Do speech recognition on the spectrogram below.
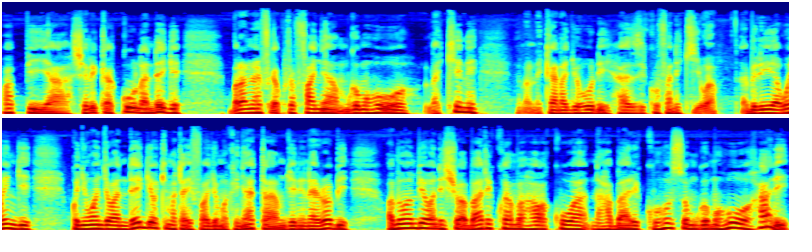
wapi ya shirika kuu la ndege barani Afrika kutofanya mgomo huo, lakini inaonekana juhudi hazikufanikiwa. Abiria wengi kwenye uwanja wa ndege wa kimataifa wa Jomo Kenyatta mjini Nairobi wamewaambia waandishi wa habari kwamba hawakuwa na habari kuhusu mgomo huo hadi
